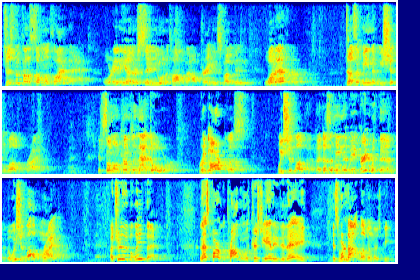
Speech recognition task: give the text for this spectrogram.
just because someone's like that, or any other sin you want to talk about, drinking, smoking, whatever, doesn't mean that we shouldn't love them, right? If someone comes in that door, regardless, we should love them. That doesn't mean that we agree with them, but we should love them, right? I truly believe that. And that's part of the problem with Christianity today is we're not loving those people.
